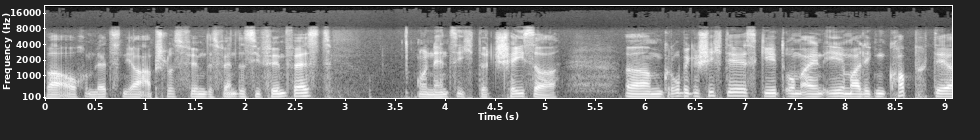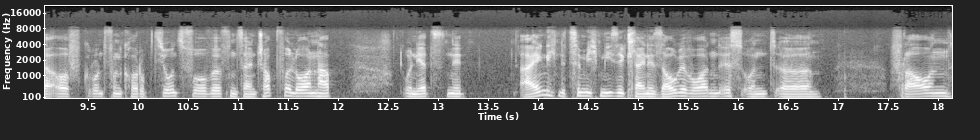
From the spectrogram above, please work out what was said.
War auch im letzten Jahr Abschlussfilm des Fantasy Filmfest und nennt sich The Chaser. Ähm, grobe Geschichte, es geht um einen ehemaligen Cop, der aufgrund von Korruptionsvorwürfen seinen Job verloren hat und jetzt eine, eigentlich eine ziemlich miese kleine Sau geworden ist und äh, Frauen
